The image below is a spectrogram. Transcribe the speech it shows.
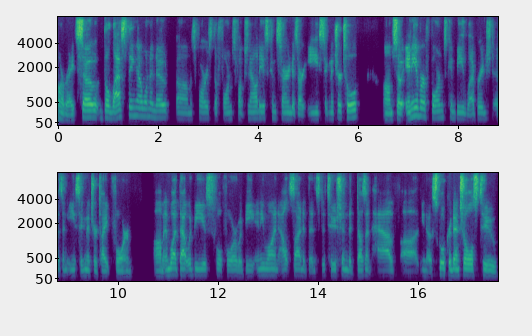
All right, so the last thing I want to note um, as far as the forms functionality is concerned is our e-signature tool. Um, so any of our forms can be leveraged as an e-signature type form. Um, and what that would be useful for would be anyone outside of the institution that doesn't have, uh, you know, school credentials to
